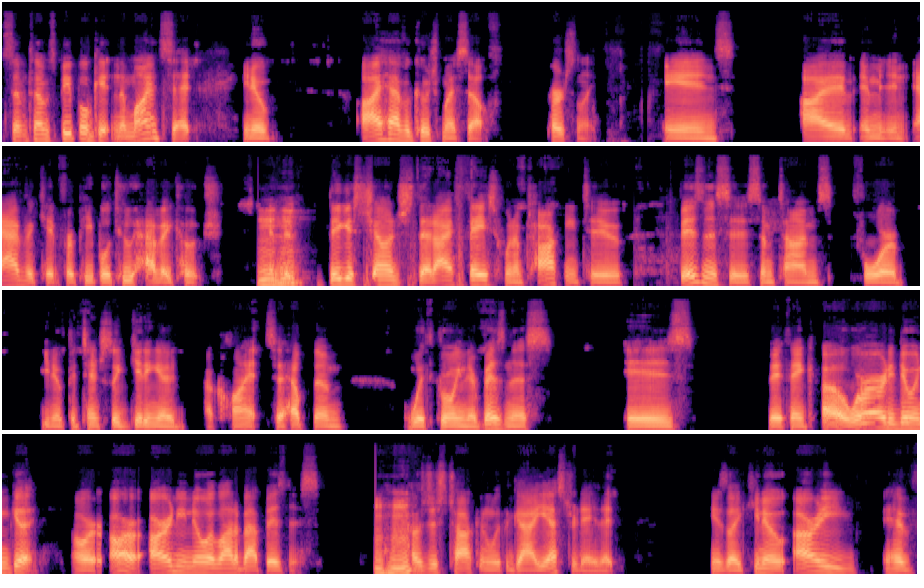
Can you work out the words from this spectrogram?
sometimes people get in the mindset. You know, I have a coach myself personally, and I am an advocate for people to have a coach. Mm-hmm. And the mm-hmm. biggest challenge that I face when I'm talking to businesses sometimes for, you know, potentially getting a, a client to help them with growing their business is they think, oh, we're already doing good or, or I already know a lot about business. Mm-hmm. I was just talking with a guy yesterday that he's like, you know, I already have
